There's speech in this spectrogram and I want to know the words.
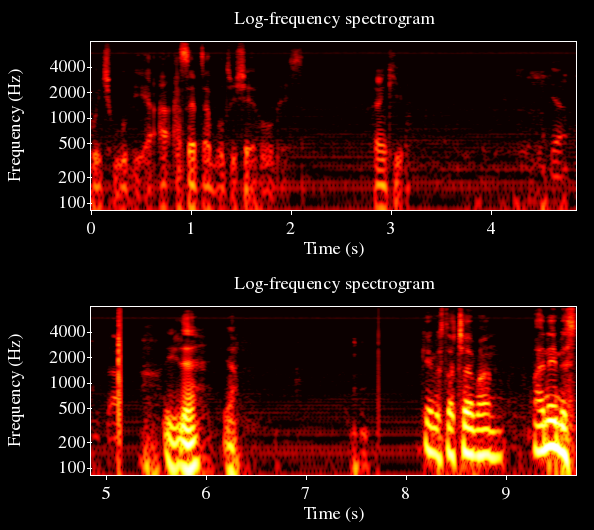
which will be a- acceptable to shareholders. Thank you. Are you there? Yeah. Okay, Mr. Chairman, my name is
